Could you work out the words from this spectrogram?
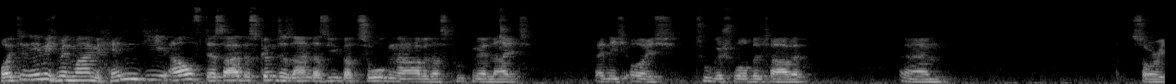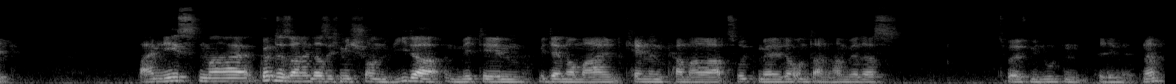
Heute nehme ich mit meinem Handy auf, deshalb es könnte sein, dass ich überzogen habe. Das tut mir leid, wenn ich euch zugeschwurbelt habe. Ähm, sorry. Beim nächsten Mal könnte sein, dass ich mich schon wieder mit, dem, mit der normalen Canon-Kamera zurückmelde und dann haben wir das 12 Minuten Limit. Ne?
